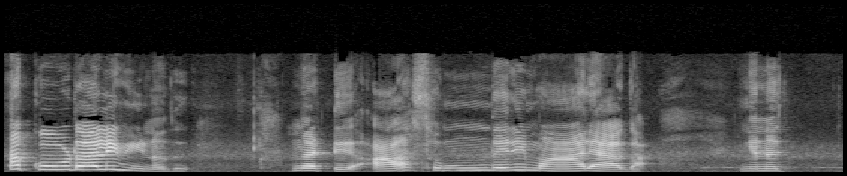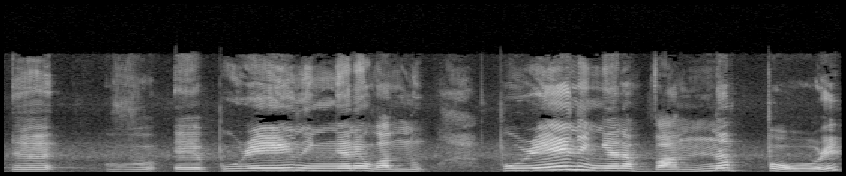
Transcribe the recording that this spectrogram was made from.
ആ കൂടാലി വീണത്. എന്നിട്ട് ആ സുന്ദരി മാലാഖ ഇങ്ങനെ പുഴയിൽ നിന്നിങ്ങനെ വന്നു. പുഴയിൽ നിന്നിങ്ങനെ വന്നപ്പോൾ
